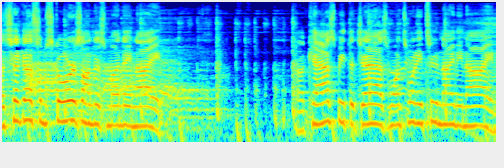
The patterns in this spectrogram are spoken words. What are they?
Let's check out some scores on this Monday night. Uh, Cavs beat the Jazz 122.99.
